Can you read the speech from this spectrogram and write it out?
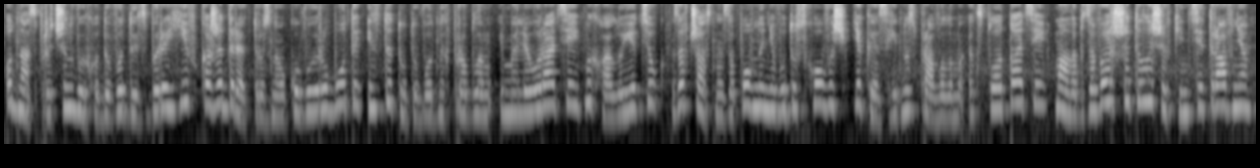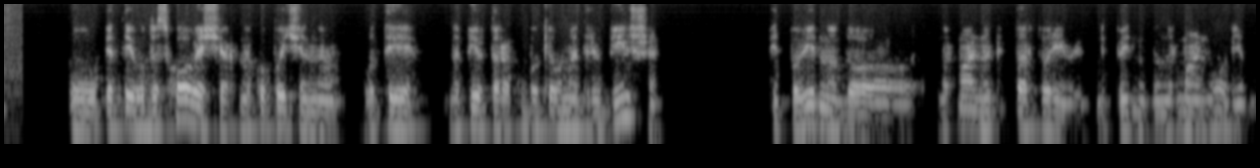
Одна з причин виходу води з берегів, каже директор з наукової роботи Інституту водних проблем і меліорацій Михайло Яцюк, завчасне заповнення водосховищ, яке згідно з правилами експлуатації мали б завершити лише в кінці травня. У п'яти водосховищах накопичено води на півтора кубокілометрів більше, відповідно до нормального підтертого рівня, відповідно до нормального об'єму,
